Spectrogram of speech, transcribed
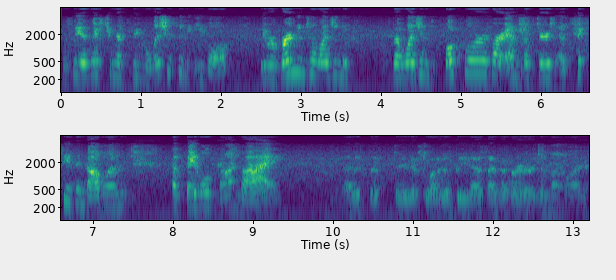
Of the others turned out to be malicious and evil. They were burned into legend of the legends and folklore of our ancestors as pixies and goblins of fables gone by. That is the biggest load of BS I've ever heard in my life.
